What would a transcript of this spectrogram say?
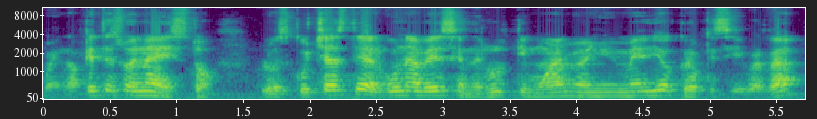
Bueno, ¿qué te suena esto? ¿Lo escuchaste alguna vez en el último año, año y medio? Creo que sí, ¿verdad?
